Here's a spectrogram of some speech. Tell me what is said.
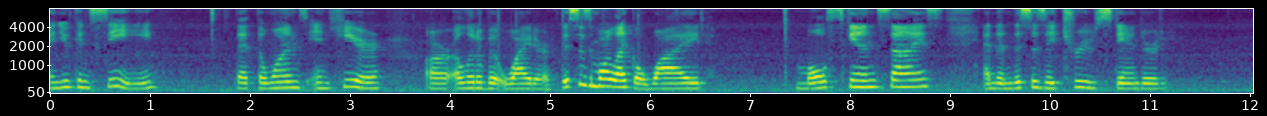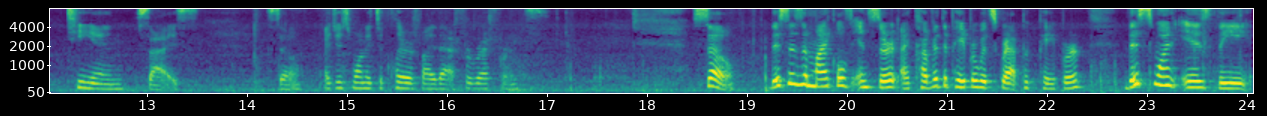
And you can see that the ones in here are a little bit wider. This is more like a wide moleskin size and then this is a true standard TN size. So I just wanted to clarify that for reference. So this is a Michaels insert. I covered the paper with scrapbook paper. This one is the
